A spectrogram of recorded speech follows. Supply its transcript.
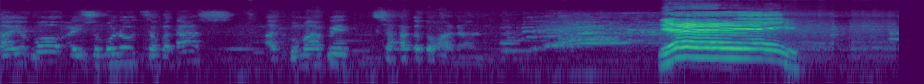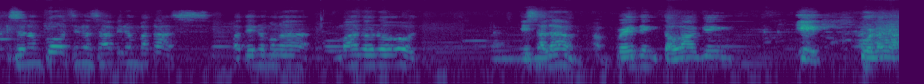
Tayo po ay sumunod sa batas at gumapit sa katotohanan. Yay! Isa lang po ang sinasabi ng batas, pati ng mga manonood. Isa lang ang pwedeng tawaging it. Wala nga.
